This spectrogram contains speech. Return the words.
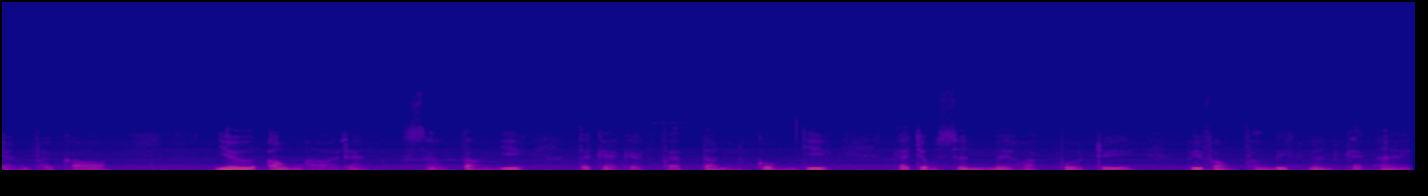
chẳng phải có. Như ông hỏi rằng, sự tận diệt, tất cả các pháp tánh cũng diệt, các chúng sinh mê hoặc vô trí, vì vọng phân biệt nên các ái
